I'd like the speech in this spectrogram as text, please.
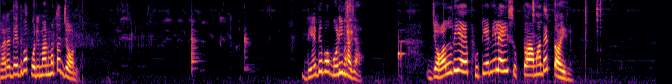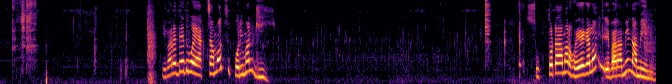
এবারে দিয়ে দিব পরিমাণ মতো জল। দিয়ে দেব বড়ি ভাজা। জল দিয়ে ফুটিয়ে নিলেই শুক্তো আমাদের তৈরি। এবারে দিয়ে দেবো এক চামচ পরিমাণ ঘি। শুক্তোটা আমার হয়ে গেল, এবার আমি নামিয়ে নেব।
